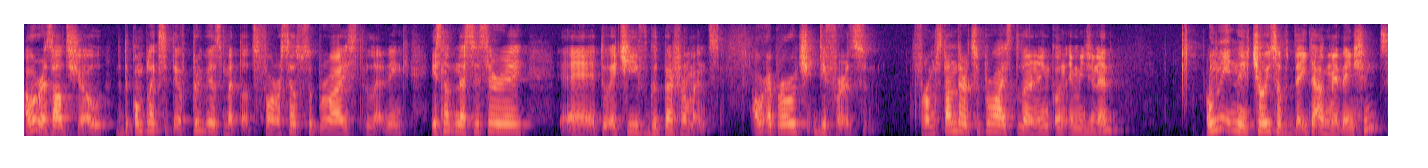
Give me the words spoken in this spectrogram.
Our results show that the complexity of previous methods for self-supervised learning is not necessary uh, to achieve good performance. Our approach differs from standard supervised learning on ImageNet only in the choice of data augmentations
